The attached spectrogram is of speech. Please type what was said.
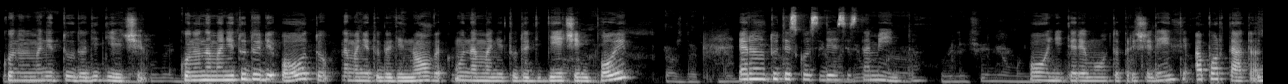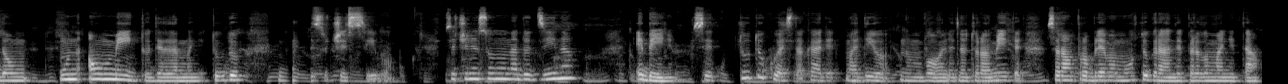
con una magnitudo di 10, con una magnitudo di 8, una magnitudo di 9, una magnitudo di 10 in poi, erano tutte scosse di assestamento. Ogni terremoto precedente ha portato ad un, un aumento della magnitudo del successivo. Se ce ne sono una dozzina, ebbene, se tutto questo accade, ma Dio non vuole, naturalmente sarà un problema molto grande per l'umanità.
